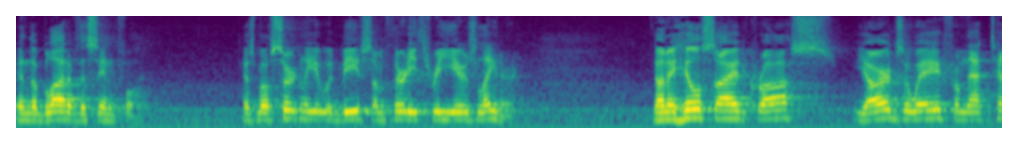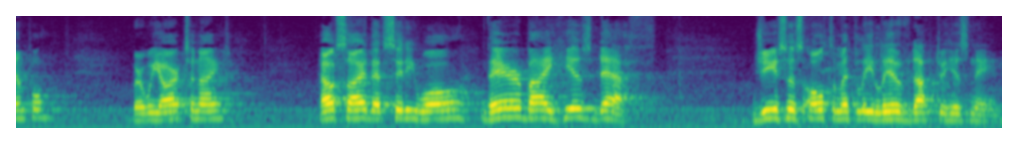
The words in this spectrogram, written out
and the blood of the sinful, as most certainly it would be some 33 years later. On a hillside cross, yards away from that temple where we are tonight, outside that city wall, there by his death, Jesus ultimately lived up to his name.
